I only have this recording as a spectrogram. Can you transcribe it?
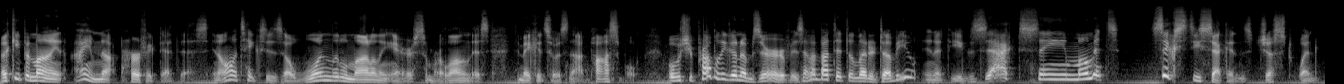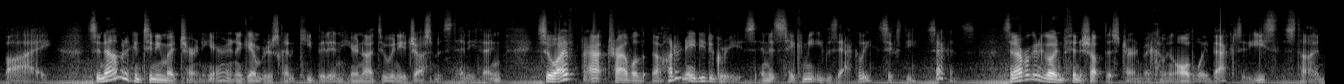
Now, keep in mind, I am not perfect at this, and all it takes is a one little modeling error somewhere along this to make it so it's not possible. But what you're probably going to observe is I'm about to hit the letter W, and at the exact same moment, 60 seconds just went by. So now I'm going to continue my turn here. And again, we're just going to keep it in here, not do any adjustments to anything. So I've traveled 180 degrees, and it's taken me exactly 60 seconds. So now we're going to go ahead and finish up this turn by coming all the way back to the east this time.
